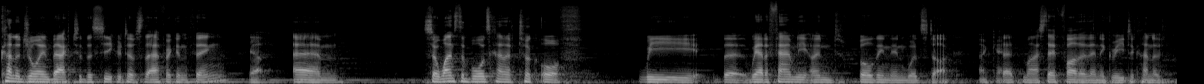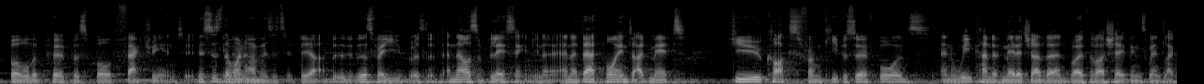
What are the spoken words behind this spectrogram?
Kind of join back to the secret of South African thing. Yeah. Um, so once the boards kind of took off, we the we had a family-owned building in Woodstock Okay. that my stepfather then agreed to kind of build a purpose-built factory into. This is the one. I visited. Yeah, th- this way you visited, and that was a blessing, you know. And at that point, I'd met Hugh Cox from Keeper Surfboards, and we kind of met each other, and both of our shapings went like.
